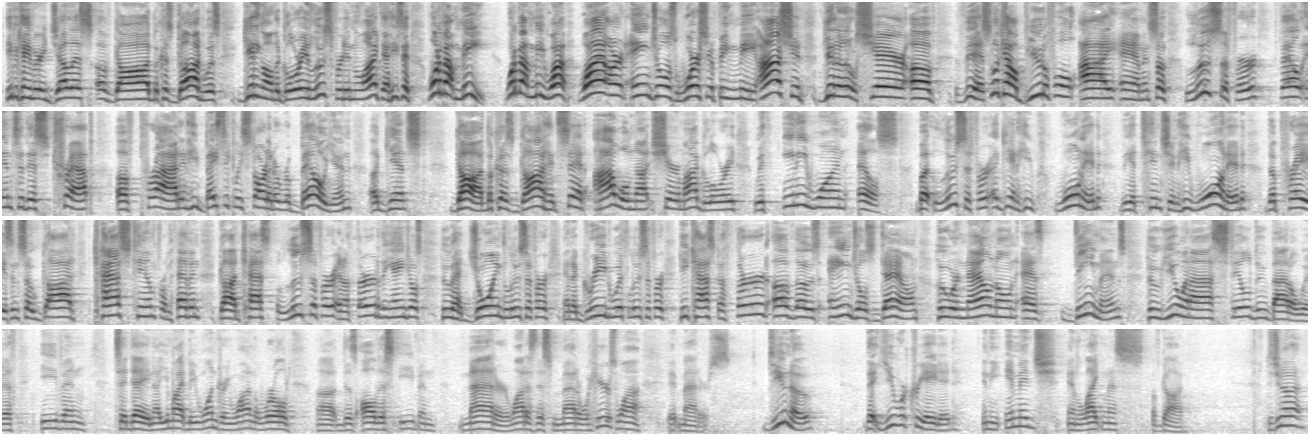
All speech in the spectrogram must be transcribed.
He became very jealous of God because God was getting all the glory, and Lucifer didn't like that. He said, What about me? What about me? Why, why aren't angels worshiping me? I should get a little share of this. Look how beautiful I am. And so Lucifer fell into this trap of pride, and he basically started a rebellion against God because God had said, I will not share my glory with anyone else. But Lucifer, again, he wanted the attention, he wanted the praise. And so God cast him from heaven. God cast Lucifer and a third of the angels who had joined Lucifer and agreed with Lucifer. He cast a third of those angels down who are now known as demons, who you and I still do battle with even today. Now, you might be wondering why in the world uh, does all this even matter? Why does this matter? Well, here's why it matters. Do you know that you were created in the image and likeness of God? Did you know that?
